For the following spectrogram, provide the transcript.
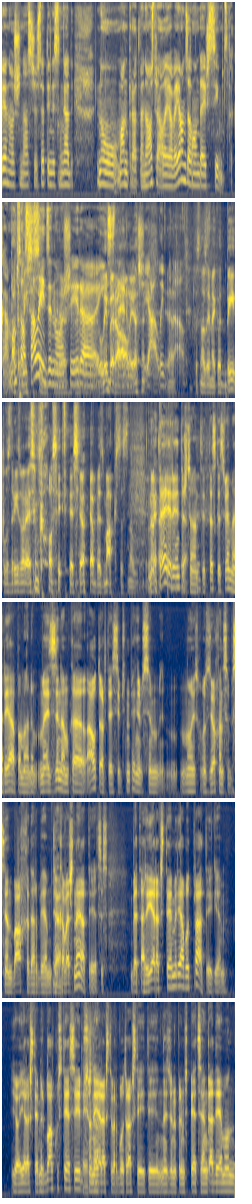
vienošanās, šie 70 gadi. Nu, manuprāt, vai no Austrālijā vai Jaunzēlandē ir 100. Mums vēl salīdzinoši ir liberāli. Jā. jā, liberāli. Jā. Tas nozīmē, ka Beatles drīz varēsim klausīties jau, jau bez maksas. Nu, nu, te ir interesanti. Tas, kas vienmēr ir jāpamana, mēs zinām, ka autortiesības, nu, pieņemsim, nu, uz Johana Sebastiana Baha darbiem, tā kā vairs neatiecas bet ar ierakstiem ir jābūt prātīgiem. Jo ierakstiem ir blakus tiesības, Tieši un tā. ieraksti var būt rakstīti nezinu, pirms pieciem gadiem, un,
